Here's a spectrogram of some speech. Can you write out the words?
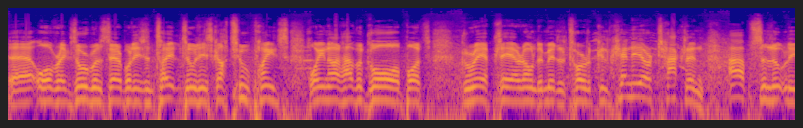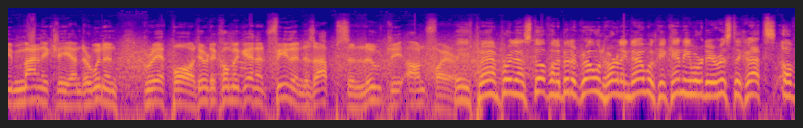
uh, over exuberance there, but he's entitled to it. He's got two points. Why not have a go? But great play around the middle. third. Kilkenny are tackling absolutely manically and they're winning great ball. Here they come again, and Phelan is absolutely on fire. He's playing brilliant stuff and a bit of ground hurling there. Well, Kilkenny were the aristocrats of,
